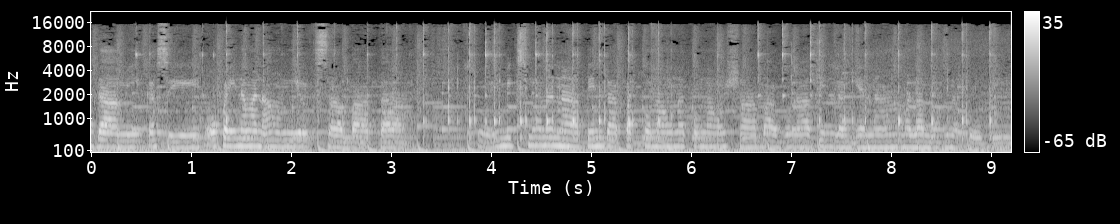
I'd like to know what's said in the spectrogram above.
madami kasi okay naman ang milk sa bata. So, i-mix muna natin. Dapat tunaw na tunaw siya bago natin lagyan ng malamig na tubig.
